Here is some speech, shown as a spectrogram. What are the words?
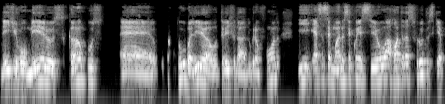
desde Romeiros, Campos, é, Tuba ali, o trecho da, do Gran Fundo, e essa semana você conheceu a Rota das Frutas, que é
